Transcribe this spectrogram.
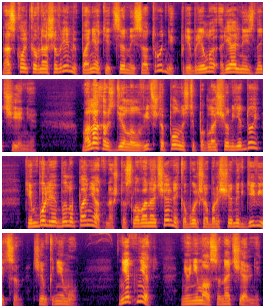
насколько в наше время понятие «ценный сотрудник» приобрело реальное значение. Малахов сделал вид, что полностью поглощен едой, тем более было понятно, что слова начальника больше обращены к девицам, чем к нему. «Нет-нет», — не унимался начальник,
